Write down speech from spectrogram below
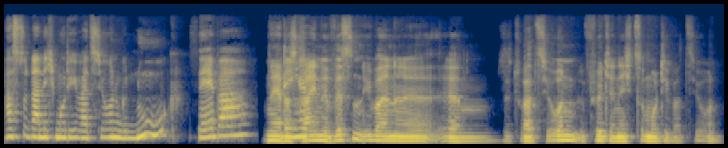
hast du da nicht Motivation genug, selber? Naja, das Dinge- reine Wissen über eine ähm, Situation führt ja nicht zur Motivation.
